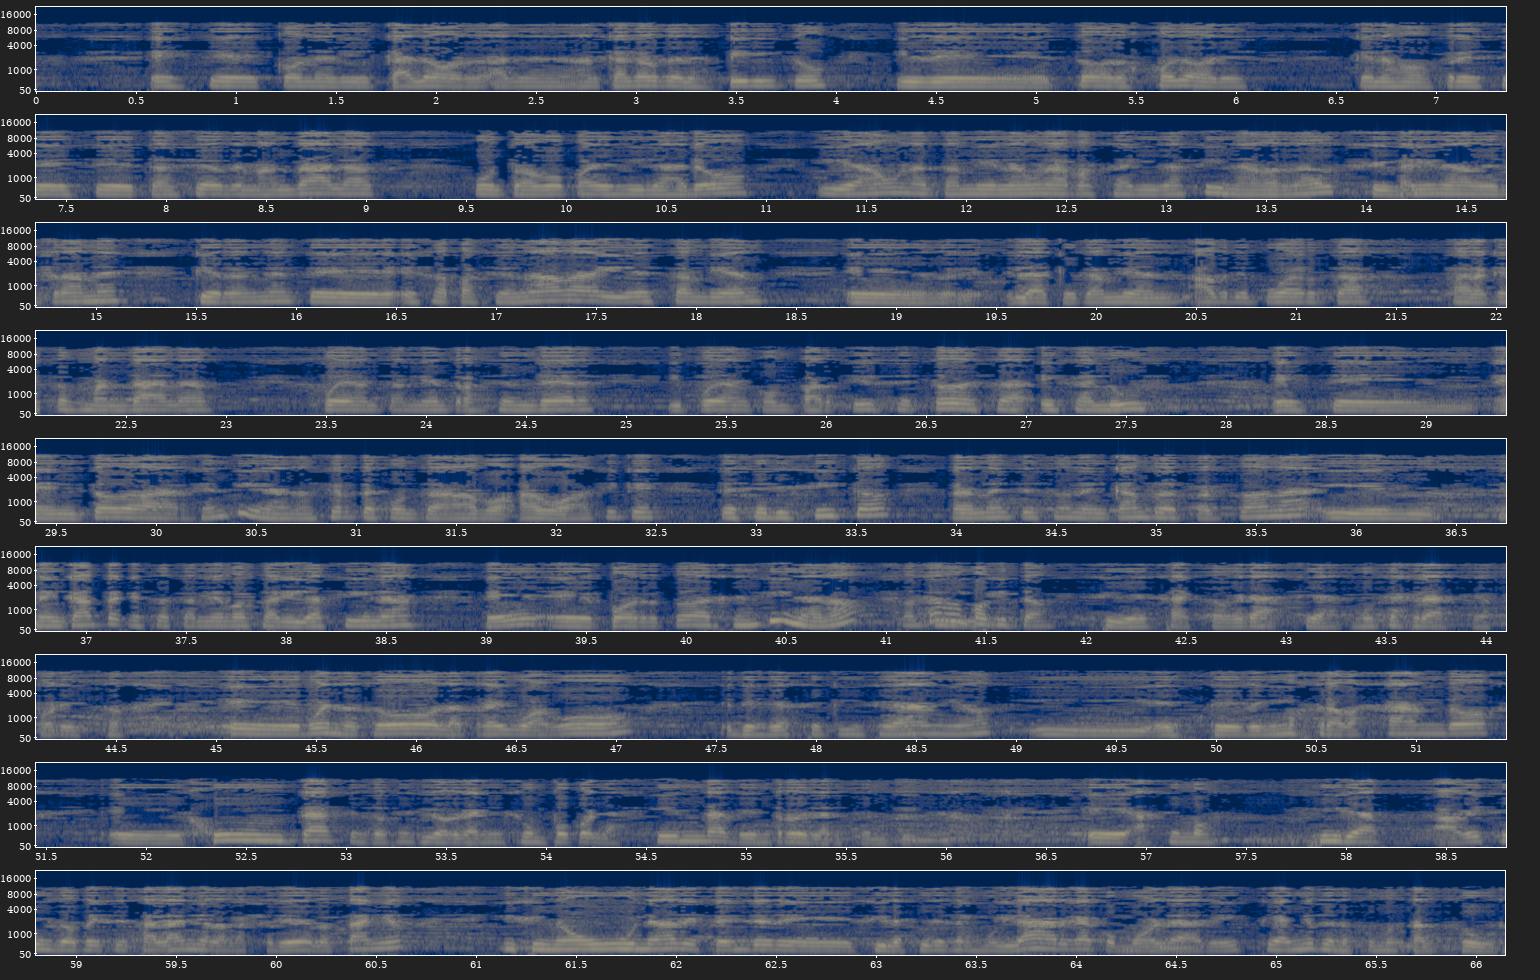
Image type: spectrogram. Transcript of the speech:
este, con el calor, al calor del espíritu y de todos los colores que nos ofrece este taller de mandalas junto a Bopa de Vilaró y a una también, a una Rosarigacina, ¿verdad? Sí. Karina Beltrame, que realmente es apasionada y es también eh, la que también abre puertas para que estos mandalas puedan también trascender y puedan compartirse toda esa, esa luz este, en toda Argentina, ¿no es cierto?, junto a vos. Así que te felicito, realmente es un encanto de persona y mm, me encanta que seas también vos ¿eh? eh, por toda Argentina, ¿no? Contame un poquito. Sí, exacto, gracias, muchas gracias por eso. Eh, bueno, yo la traigo a Go desde hace 15 años y este, venimos trabajando eh, juntas, entonces le organizo un poco la agenda dentro de la Argentina. hacemos giras a veces dos veces al año, la mayoría de los años, y si no una, depende de si la gira es muy larga, como la de este año que nos fuimos al sur.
